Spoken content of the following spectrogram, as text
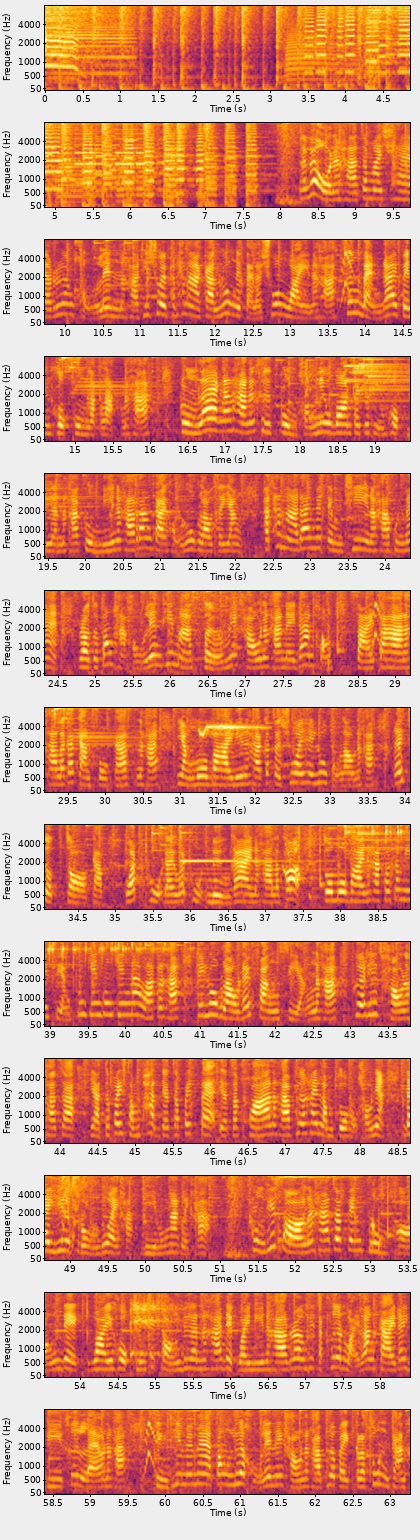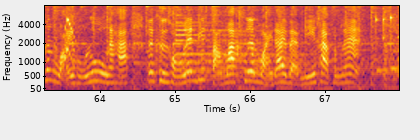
นะคะจะมาแชร์เรื่องของเล่นนะคะ ที่ช่วยพัฒนาการลูกในแต่ละช่วงวัยนะคะ ซึ่งแบ่งได้เป็น 6 กลุ่มหลักๆนะคะ กลุ่มแรกนะคะนั่นคือกลุ่มของนิวบอ r n ไปจนถึง 6 เดือนนะคะ กลุ่มนี้นะคะ ร่างกายของลูกเราจะยังพัฒนาได้ไม่เต็มที่นะคะ คุณแม่เราจะต้องหาของเล่นที่มาเสริมให้เขานะคะ ในด้านของสายตานะคะ แล้วก็การโฟกัสนะคะ อย่างโมบายนี้นะคะก็จะช่วยให้ลูกของเรานะคะ ได้จดจ่อกับวัตถุใดวัตถุหนึ่งได้นะคะ แล้วก็ตัวโมบายนะคะเขาจะมีเสียงกุ้งกิ้งกุ้งกิ้งน่ารักนะคะ ให้ลูกเราได้ฟังเสียงนะคะ เพื่อที่เขานะคะจะอยากจะไปสัมผัส อยากจะไปแตะอยากจะคว้านะคะ เพื่อให้ลำตัวของเขาเนี่ยได้ยืดตรงด้วยค่ะ ดีมากๆเลยค่ะ กลุ่มที่ 2 นะคะ จะเป็นกลุ่มของเด็กวัย 6-12 เดือนนะคะ เด็กวัยนี้นะคะ เริ่มที่จะเคลื่อนไหวร่างกายได้ดีขึ้นแล้วนะคะ สิ่งที่แม่ๆต้องเลือกของเล่นให้เขานะคะ เพื่อไปกระตุ้นการเคลื่อนไหวของลูกนะคะนั่นคือของเล่นที่สามารถเคลื่อนไหวได้แบบนี้ค่ะคุณแม่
